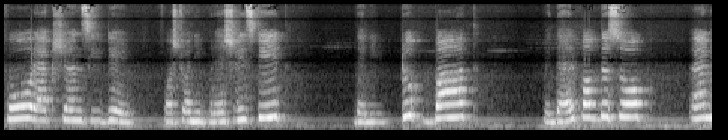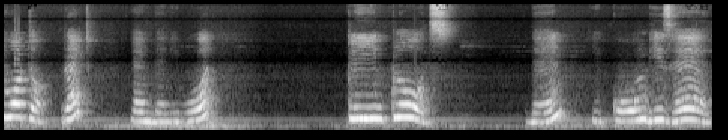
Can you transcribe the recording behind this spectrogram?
Four actions he did. First one he brushed his teeth. Then he took bath with the help of the soap and water. Right. And then he wore clean clothes. Then he combed his hair.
